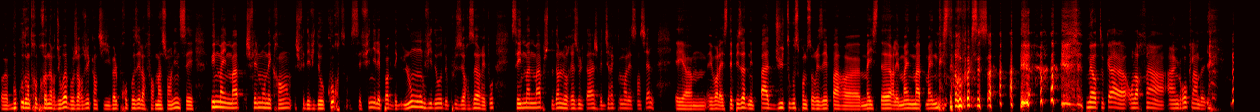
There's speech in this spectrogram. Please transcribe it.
beaucoup d'entrepreneurs du web aujourd'hui, quand ils veulent proposer leur formation en ligne, c'est une mind map, je filme mon écran, je fais des vidéos courtes, c'est fini l'époque des longues vidéos de plusieurs heures et tout. C'est une mind map, je te donne le résultat, je vais directement à l'essentiel. Et, et voilà, cet épisode n'est pas du tout sponsorisé par Meister, les mind map, Mindmeister ou quoi que ce soit. Mais en tout cas, on leur fait un, gros clin d'œil.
